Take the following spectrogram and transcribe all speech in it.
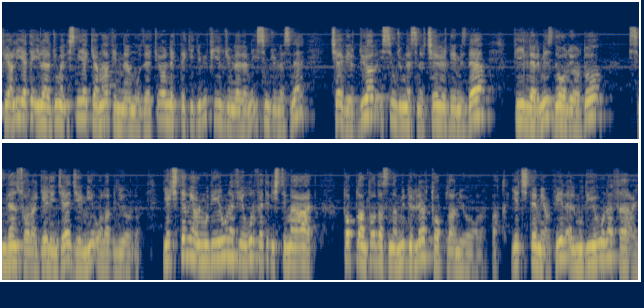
fiiliyete ila cümle ismiye kema fin namuzeç. Örnekteki gibi fiil cümlelerini isim cümlesine çevir diyor. İsim cümlesine çevirdiğimizde fiillerimiz ne oluyordu? İsimden sonra gelince cemi olabiliyordu. Yeçtemi'ul mudirune fi gurfetil içtimaat. Toplantı odasında müdürler toplanıyor. Bak yeçtemi'u fiil el mudirune fail.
